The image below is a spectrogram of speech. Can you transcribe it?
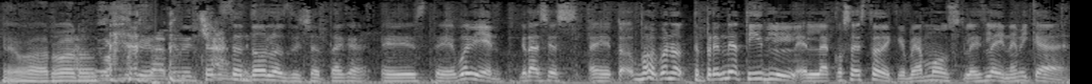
Qué bárbaros. En el chat están todos los de Chataca. Este, muy bien, gracias. Eh, bueno, ¿te prende a ti la cosa esta de que veamos la isla dinámica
